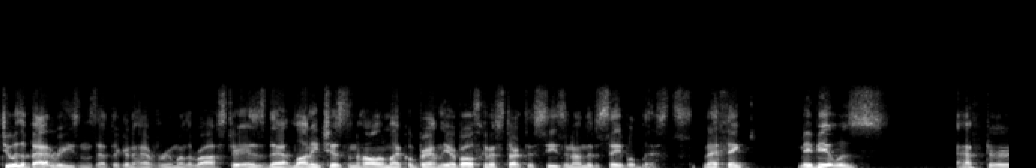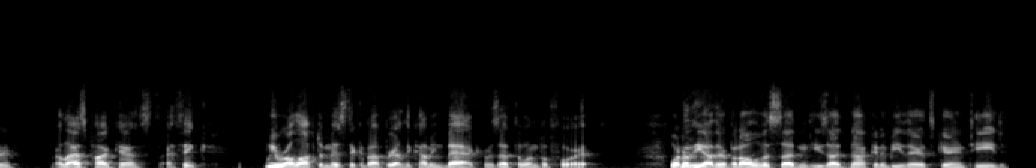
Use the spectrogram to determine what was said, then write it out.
two of the bad reasons that they're going to have room on the roster is that Lonnie Chisenhall and Michael Brantley are both going to start the season on the disabled lists. And I think maybe it was after our last podcast. I think we were all optimistic about Brantley coming back. Or was that the one before it? One or the other. But all of a sudden, he's not going to be there. It's guaranteed.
